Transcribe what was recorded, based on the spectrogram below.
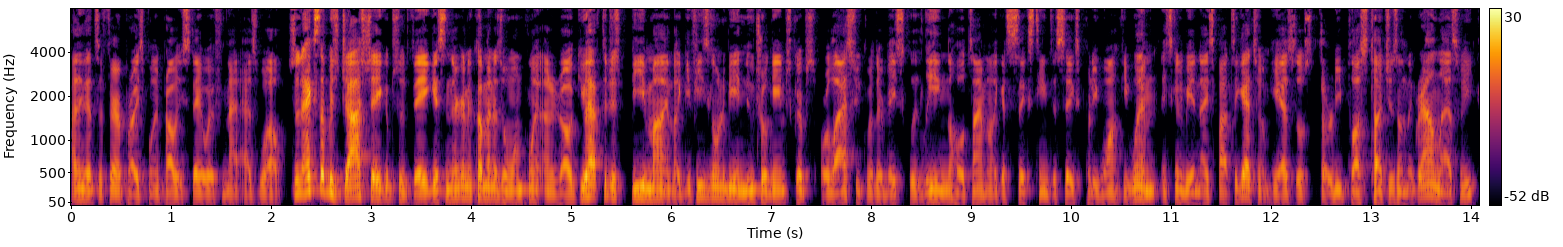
I think that's a fair price point. Probably stay away from that as well. So next up is Josh Jacobs with Vegas, and they're going to come in as a one point underdog. You have to just be in mind, like if he's going to be in neutral game scripts or last week where they're basically leading the whole time in like a 16 to 6 pretty wonky win, it's going to be a nice spot to get to him. He has those 30 plus touches on the ground last week,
